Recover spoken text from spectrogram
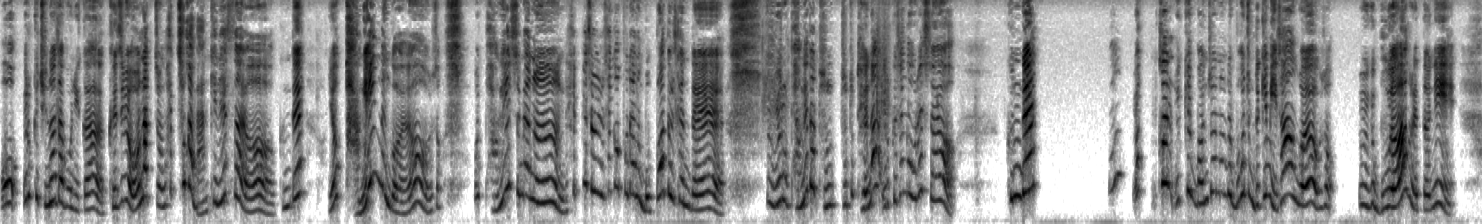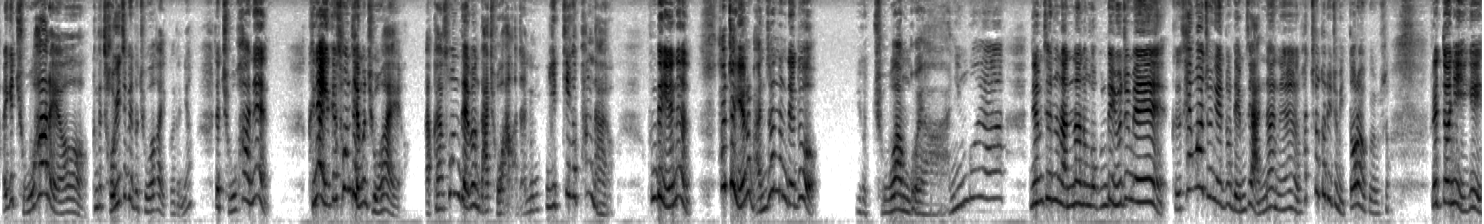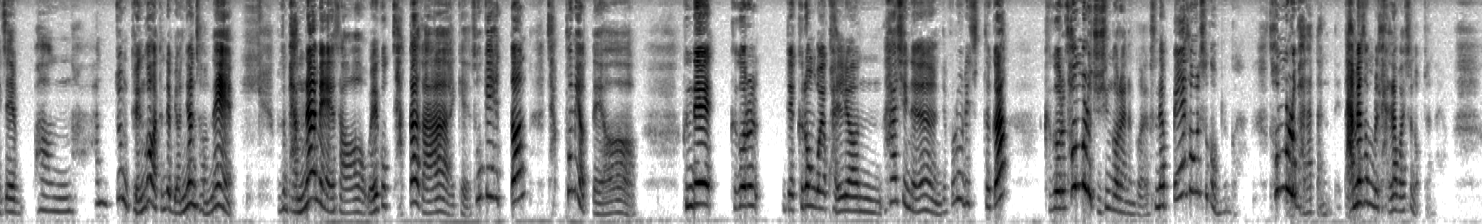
어, 이렇게 지나다 보니까 그 집에 워낙 좀 화초가 많긴 했어요. 근데 옆 방에 있는 거예요. 그래서 어, 방에 있으면은 햇빛을 생각보다는 못 받을 텐데 이런 방에다 두, 둬도 되나? 이렇게 생각을 했어요. 근데 어? 약간 이렇게 만졌는데 뭐가 좀 느낌이 이상한 거예요. 그래서 어, 이게 뭐야? 그랬더니 아, 이게 조화래요. 근데 저희 집에도 조화가 있거든요. 근데 조화는 그냥 이렇게 손 대면 좋아해요. 아, 그냥 손 대면 나 좋아하거든. 이 티가 팍 나요. 근데 얘는 살짝 얘를 만졌는데도 이거 좋아한 거야? 아닌 거야? 냄새는 안 나는 거 근데 요즘에 그 생화 중에도 냄새 안 나는 화초들이 좀 있더라고요. 그래서 그랬더니 이게 이제 한, 한 좀 된 것 같은데 몇 년 전에 무슨 박람회에서 외국 작가가 이렇게 소개했던 작품이었대요. 근데 그거를 이제 그런 거에 관련하시는 플로리스트가 그거를 선물로 주신 거라는 거예요. 그래서 내가 뺏어올 수가 없는 거야. 선물로 받았다는데 남의 선물 달라고 할 수는 없잖아요.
